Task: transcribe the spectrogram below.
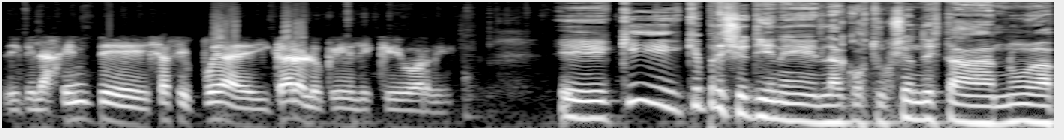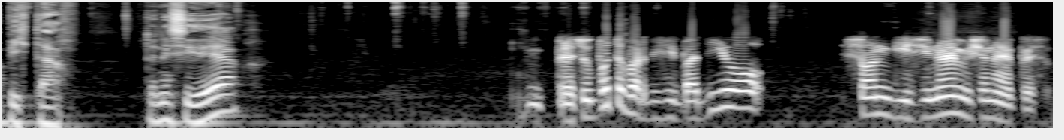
de que la gente ya se pueda dedicar a lo que es el skateboarding. Eh, ¿qué, ¿Qué precio tiene la construcción de esta nueva pista? ¿Tenés idea? Presupuesto participativo son 19 millones de pesos.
